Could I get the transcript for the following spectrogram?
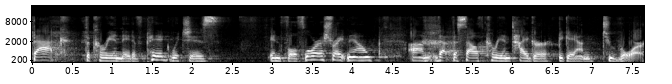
back the Korean native pig, which is in full flourish right now, um, that the South Korean tiger began to roar.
